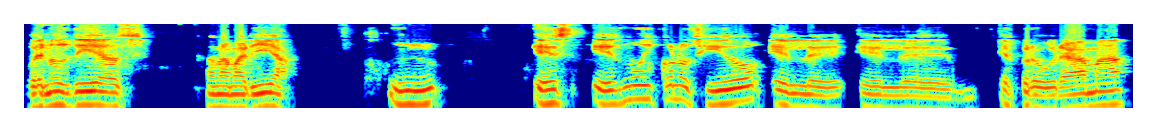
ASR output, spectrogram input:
Buenos días Ana María, es, es muy conocido el, el, el programa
